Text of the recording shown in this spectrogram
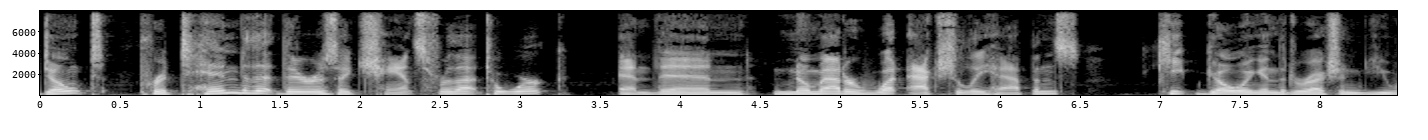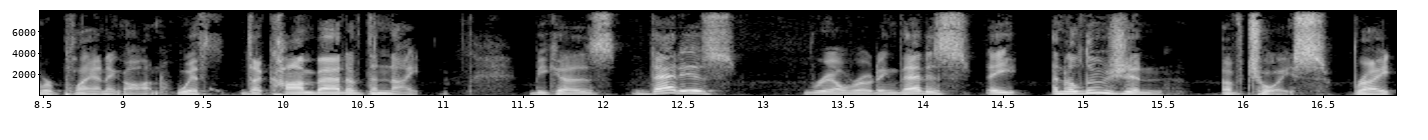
don't pretend that there is a chance for that to work. And then no matter what actually happens, keep going in the direction you were planning on with the combat of the night. Because that is railroading. That is a, an illusion of choice, right?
